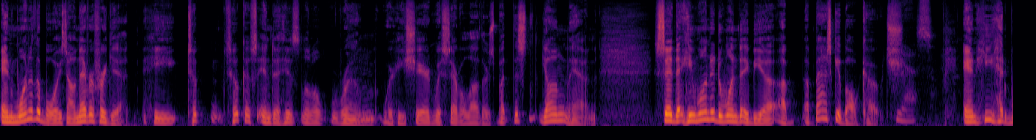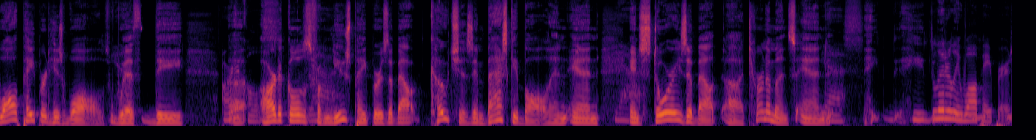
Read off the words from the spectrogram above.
And one of the boys, I'll never forget, he took took us into his little room mm-hmm. where he shared with several others. But this young man said that he wanted to one day be a, a, a basketball coach. Yes. And he had wallpapered his walls yes. with the articles, uh, articles yeah. from newspapers about coaches in basketball and and yeah. and stories about uh, tournaments and yes. he he literally wallpapered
